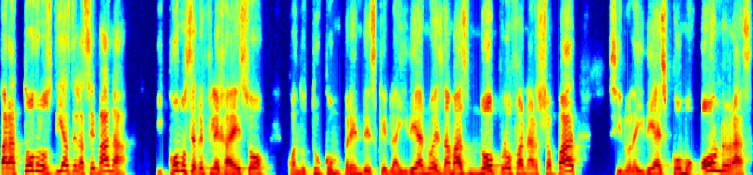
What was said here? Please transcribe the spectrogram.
para todos los días de la semana. ¿Y cómo se refleja eso? Cuando tú comprendes que la idea no es nada más no profanar Shabbat, sino la idea es cómo honras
